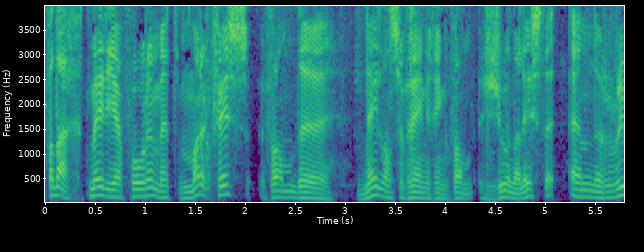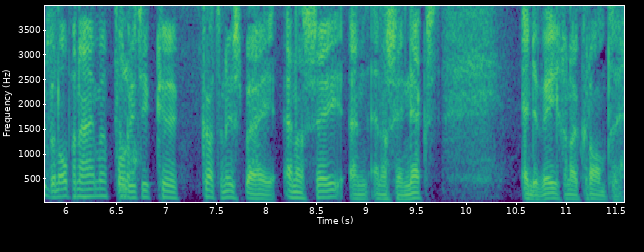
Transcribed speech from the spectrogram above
Vandaag het mediaforum met Mark Vis van de Nederlandse Vereniging van Journalisten... en Ruben Oppenheimer, politiek eh, cartoonist bij NRC en NRC Next... en de Wegener Kranten.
